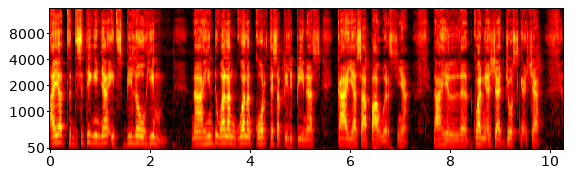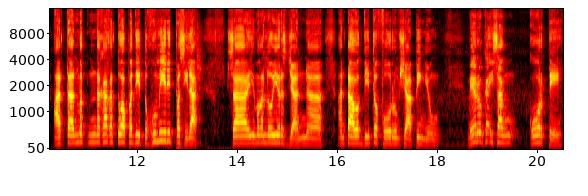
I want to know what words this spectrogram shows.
ayaw sa tingin niya it's below him na hindi walang walang korte sa Pilipinas kaya sa powers niya dahil uh, kwan nga siya Diyos nga siya at uh, nakakatuwa pa dito humirit pa sila sa yung mga lawyers diyan na ang tawag dito forum shopping yung meron ka isang korte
